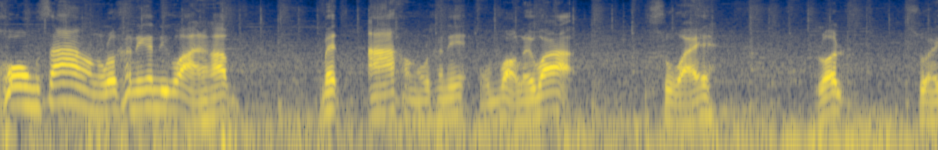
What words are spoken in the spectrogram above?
โครงสร้างของรถคันนี้กันดีกว่านะครับ เม็ดอาร์ของรถคันนี้ ผมบอกเลยว่าสวยรถสวย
